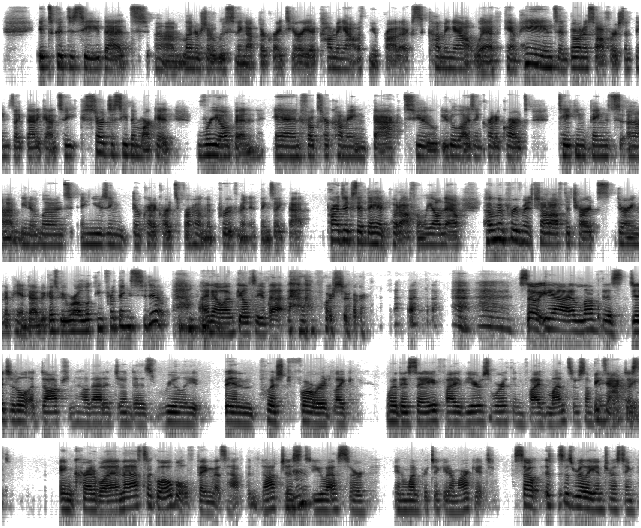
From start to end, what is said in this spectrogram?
It's good to see that um, lenders are loosening up their criteria, coming out with new products, coming out with campaigns and bonus offers and things like that again. So you start to see the market reopen and folks are coming back to utilizing credit cards taking things um, you know loans and using their credit cards for home improvement and things like that projects that they had put off. And we all know home improvement shot off the charts during the pandemic because we were all looking for things to do. I know I'm guilty of that for sure. so, yeah, I love this digital adoption, how that agenda has really been pushed forward. Like, what do they say? Five years worth in five months or something? Exactly. Just incredible. And that's a global thing that's happened, not just mm-hmm. US or in one particular market. So, this is really interesting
